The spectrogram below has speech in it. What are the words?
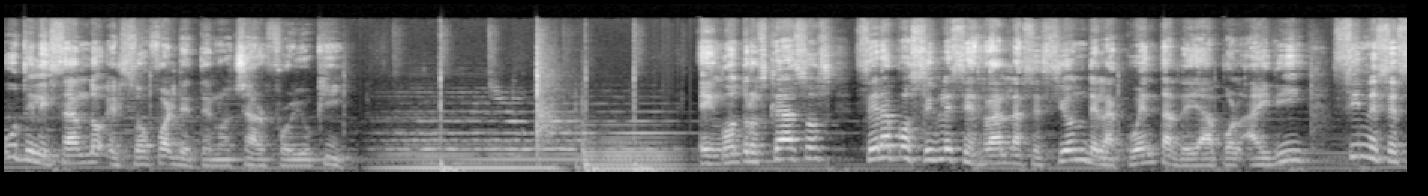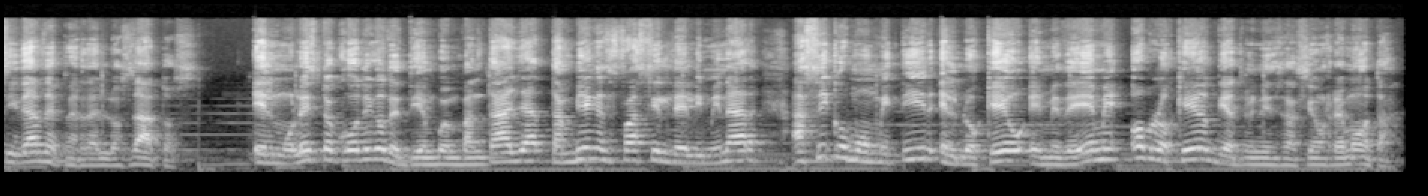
utilizando el software de Tenochar for You Key. En otros casos, será posible cerrar la sesión de la cuenta de Apple ID sin necesidad de perder los datos. El molesto código de tiempo en pantalla también es fácil de eliminar, así como omitir el bloqueo MDM o bloqueo de administración remota.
